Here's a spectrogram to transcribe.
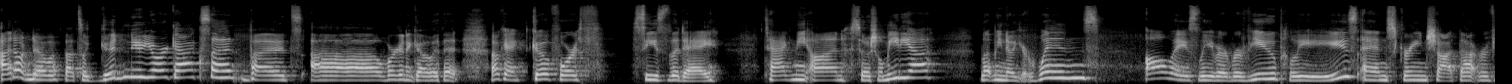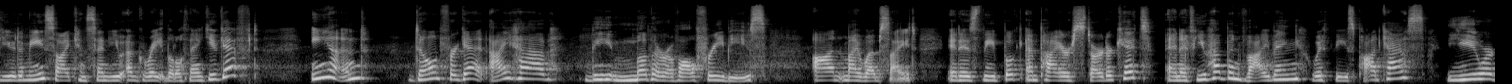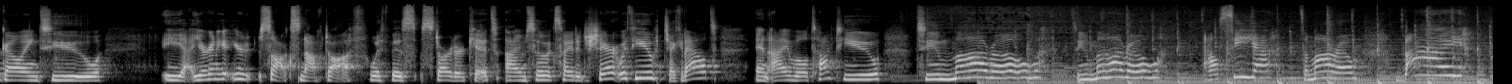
I don't know if that's a good New York accent, but uh, we're gonna go with it. Okay, go forth, seize the day. Tag me on social media. Let me know your wins. Always leave a review, please, and screenshot that review to me so I can send you a great little thank you gift. And don't forget, I have the mother of all freebies on my website. It is the Book Empire Starter Kit. And if you have been vibing with these podcasts, you are going to yeah, you're going to get your socks knocked off with this starter kit. I'm so excited to share it with you. Check it out. And I will talk to you tomorrow. Tomorrow. I'll see ya tomorrow. Bye.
